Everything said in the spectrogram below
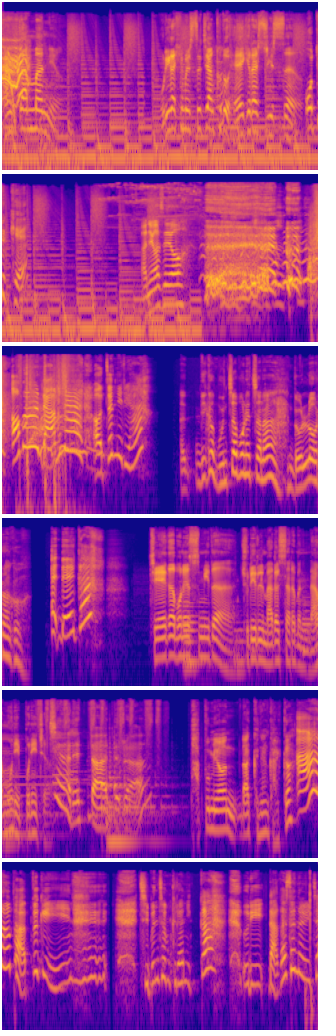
잠깐만요. 우리가 힘을 쓰지 않고도 해결할 수 있어요. 어떻게? 안녕하세요. 어머 남나 어쩐 일이야? 아, 네가 문자 보냈잖아. 놀러 오라고. 아, 내가? 제가 보냈습니다. 주리를 막을 사람은 나무니뿐이죠. 잘했다 아들아. 바쁘면 나 그냥 갈까? 아 바쁘긴 집은 좀 그러니까 우리 나가서 놀자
